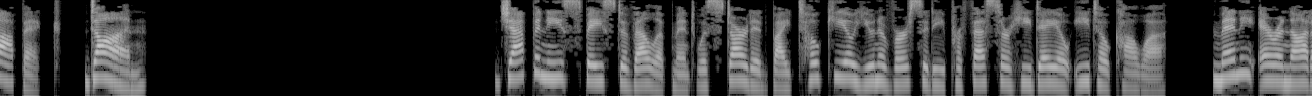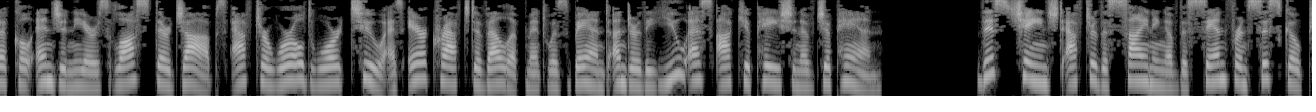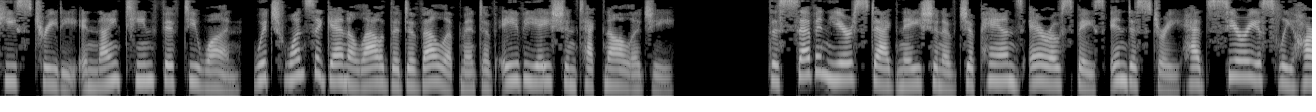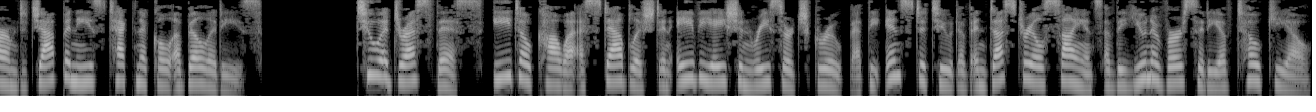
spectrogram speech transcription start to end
Topic: Japanese space development was started by Tokyo University professor Hideo Itokawa. Many aeronautical engineers lost their jobs after World War II as aircraft development was banned under the U.S. occupation of Japan. This changed after the signing of the San Francisco Peace Treaty in 1951, which once again allowed the development of aviation technology. The seven-year stagnation of Japan's aerospace industry had seriously harmed Japanese technical abilities. To address this, Itokawa established an aviation research group at the Institute of Industrial Science of the University of Tokyo.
